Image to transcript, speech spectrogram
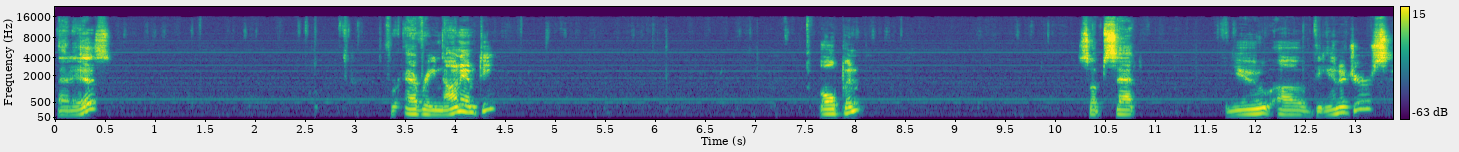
That is, for every non-empty open subset u of the integers,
